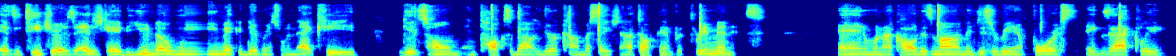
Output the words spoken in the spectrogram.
as a teacher, as an educator, you know when you make a difference when that kid gets home and talks about your conversation. I talked to him for three minutes, and when I called his mom, it just reinforced exactly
